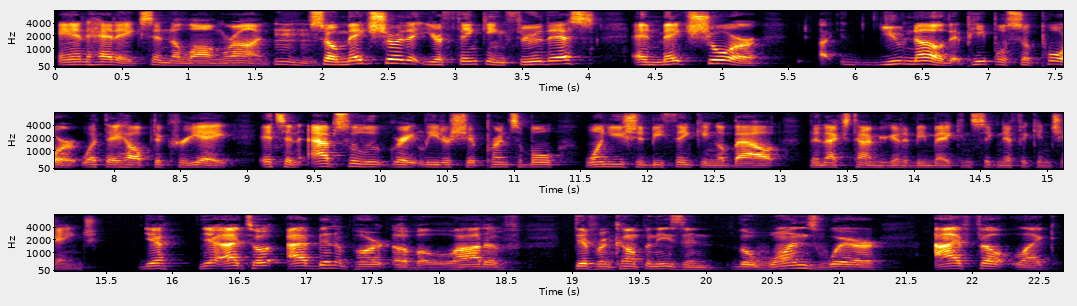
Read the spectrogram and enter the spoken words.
and headaches in the long run. Mm-hmm. So make sure that you're thinking through this and make sure you know that people support what they help to create. It's an absolute great leadership principle, one you should be thinking about the next time you're going to be making significant change. Yeah, yeah. I told, I've been a part of a lot of different companies, and the ones where I felt like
